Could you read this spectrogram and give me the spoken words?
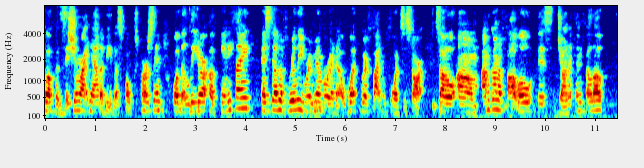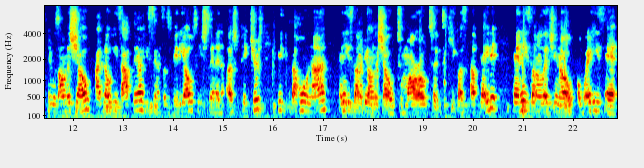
for a position right now to be the spokesperson or the leader of anything instead of really remembering what we're fighting for to start. So um, I'm going to follow this Jonathan fellow. He was on the show. I know he's out there. He sends us videos. He's sending us pictures, the whole nine and he's going to be on the show tomorrow to, to keep us updated. And he's going to let you know where he's at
